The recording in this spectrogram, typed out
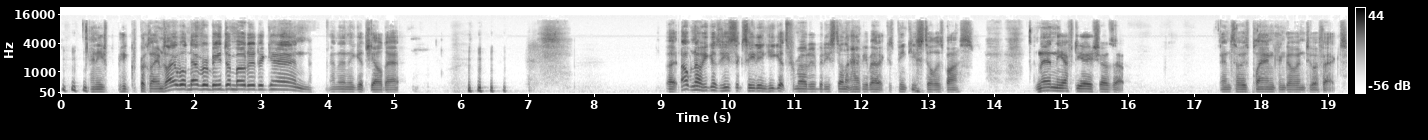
and he he proclaims, "I will never be demoted again." And then he gets yelled at. but oh no, he goes. He's succeeding. He gets promoted, but he's still not happy about it because Pinky's still his boss. And then the FDA shows up, and so his plan can go into effect.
